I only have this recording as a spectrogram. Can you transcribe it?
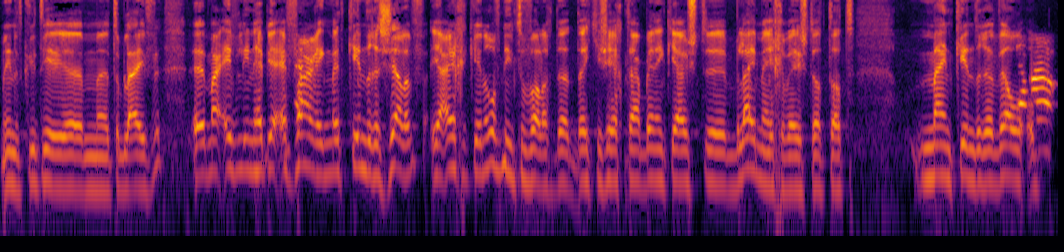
Om in het criterium uh, te blijven. Uh, maar Evelien, heb je ervaring met kinderen zelf? Je eigen kinderen of niet toevallig? Dat, dat je zegt, daar ben ik juist blij mee geweest dat dat mijn kinderen wel... Ja, op...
